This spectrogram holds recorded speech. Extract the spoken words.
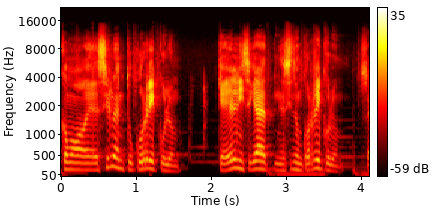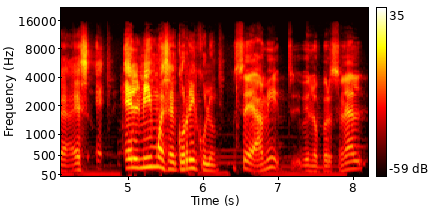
Como decirlo en tu currículum. Que él ni siquiera necesita un currículum. O sea, es eh, él mismo es el currículum. No sé, a mí, en lo personal,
